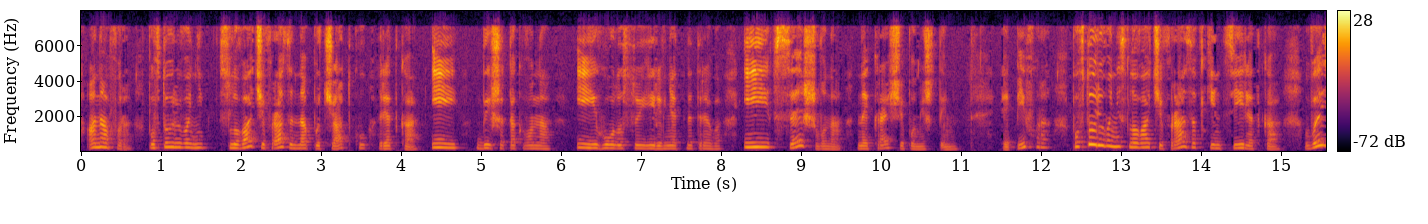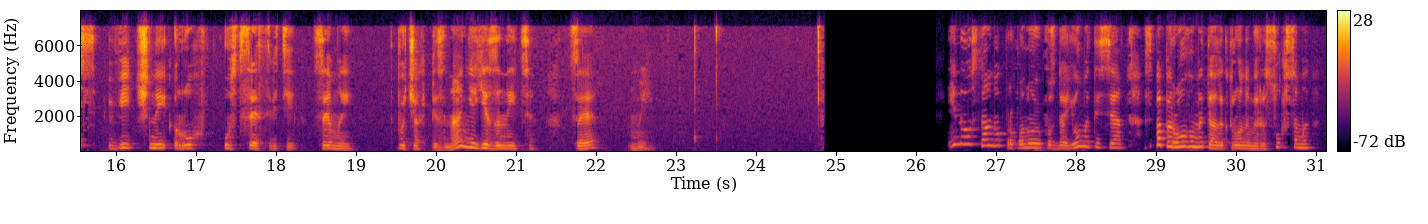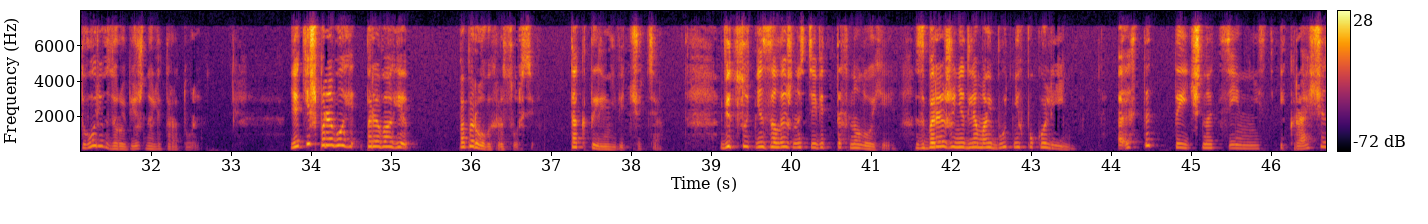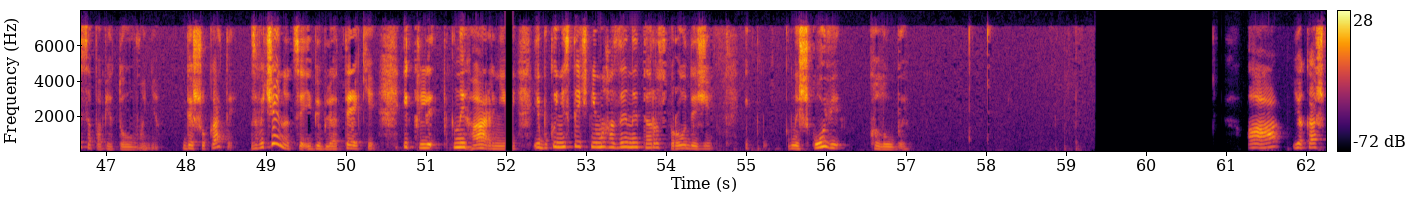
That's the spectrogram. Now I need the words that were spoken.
Анафора повторювані слова чи фрази на початку рядка. І дише так вона, і голосу її рівнять не треба. І все ж вона найкраще поміж тим. Епіфора повторювані слова чи фраза в кінці рядка. Весь вічний рух у всесвіті це ми. В очах пізнання є зениця це ми. І наостанок пропоную познайомитися з паперовими та електронними ресурсами творів зарубіжної літератури. Які ж переваги, переваги паперових ресурсів? Тактильні відчуття, відсутність залежності від технологій, збереження для майбутніх поколінь, естетична цінність і краще запам'ятовування. Де шукати? Звичайно, це і бібліотеки, і книгарні, і букиністичні магазини та розпродажі, і книжкові клуби. А яка ж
